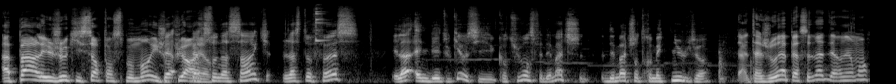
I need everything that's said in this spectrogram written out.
À part les jeux qui sortent en ce moment, il joue Per- plus à rien. Persona 5, Last of Us. Et là, NBA 2K aussi. Quand tu veux, on se fait des matchs, des matchs entre mecs nuls, tu vois. T'as- joué à Persona dernièrement?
